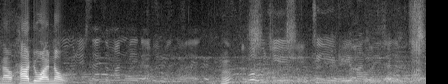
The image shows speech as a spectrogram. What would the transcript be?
Now, how do I know? What would you say is a man-made element? Like, hmm? What would you, to you, be a man-made element?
